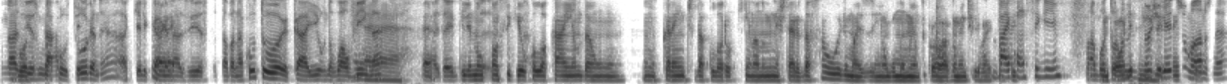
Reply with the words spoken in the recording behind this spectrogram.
O nazismo botar... na cultura, né? Aquele cara é. nazista estava na cultura, caiu no Alvin, né? é. né? É. Mas aí ele não conseguiu colocar ainda um um crente da cloroquina no Ministério da Saúde, mas em algum momento provavelmente ele vai conseguir. Vai conseguir. Ah, botou então, nos, nos direitos humanos, né?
